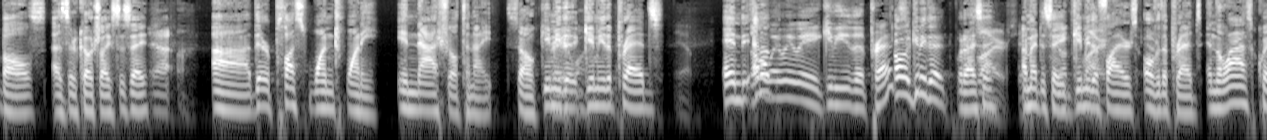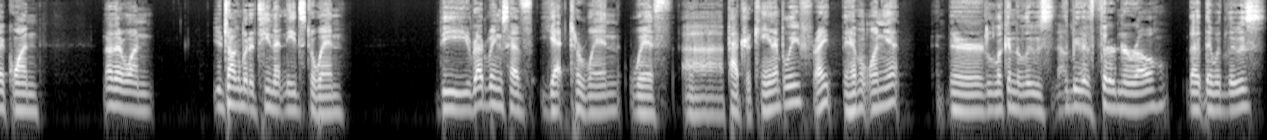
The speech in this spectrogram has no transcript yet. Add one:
balls, as their coach likes to say. Yeah, Uh, they're plus one twenty in Nashville tonight. So give me the one. give me the Preds. Yep. And, and Oh I'll- wait, wait, wait! Give you the Preds. Oh, give me the what did I say? Flyers, yeah. I meant to say Go with give me the Flyers. Flyers over the Preds. And the last quick one, another one. You're talking about a team that needs to win. The Red Wings have yet to win with uh, Patrick Kane, I believe. Right? They haven't won yet. They're looking to lose. It'll be the third in a row that they would lose.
